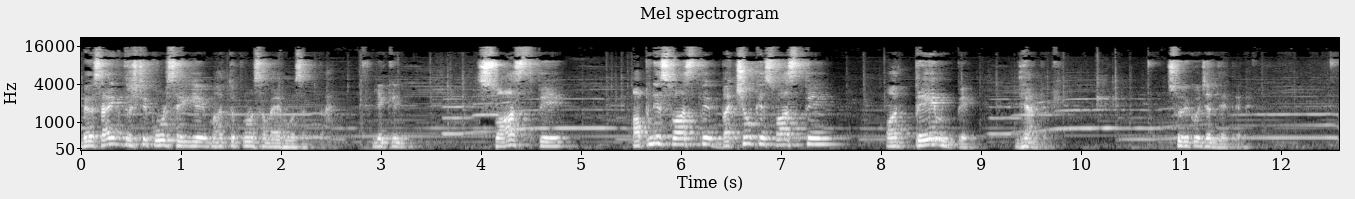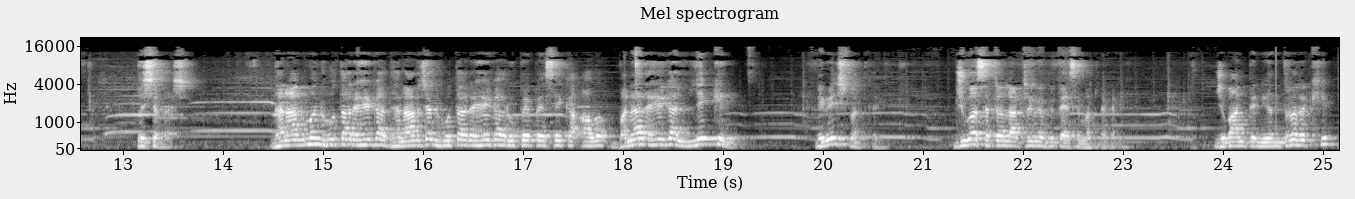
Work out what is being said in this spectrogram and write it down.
व्यवसायिक दृष्टिकोण से यह महत्वपूर्ण समय हो सकता है। लेकिन स्वास्थ्य पे, अपने स्वास्थ्य पे, बच्चों के स्वास्थ्य पे और प्रेम पे ध्यान रखें। सूर्य को जल देते रहे। वृषभ राशि। धनागमन होता रहेगा, धनार्जन होता रहेगा, रुपए पैसे का आवक बना रहेगा, लेकिन निवेश मत करिए। जुआ सट्टा लॉटरी में भी पैसे मत लगाइए। ज़ुबान पे नियंत्रण रखिए।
